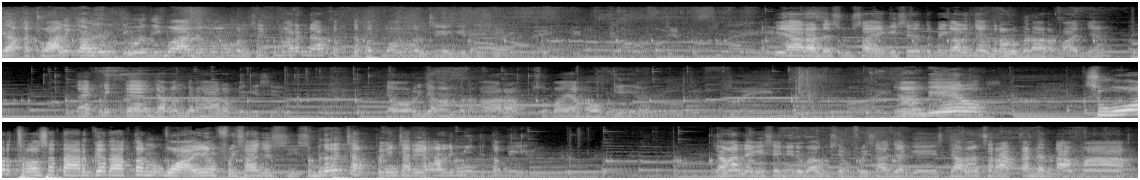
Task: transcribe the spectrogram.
Ya kecuali kalian tiba-tiba ada momen. Saya kemarin dapat dapat momen sih kayak gitu sih tapi ya rada susah ya guys ya. Tapi kalian jangan terlalu berharap aja. Teknik kayak jangan berharap ya guys ya. Teori jangan berharap supaya hoki ya. Ngambil. Sword selesai target akan wah yang freeze aja sih. Sebenarnya cap- pengen cari yang unlimited tapi jangan ya guys ini udah bagus yang freeze aja guys. Jangan serakah dan tamak.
